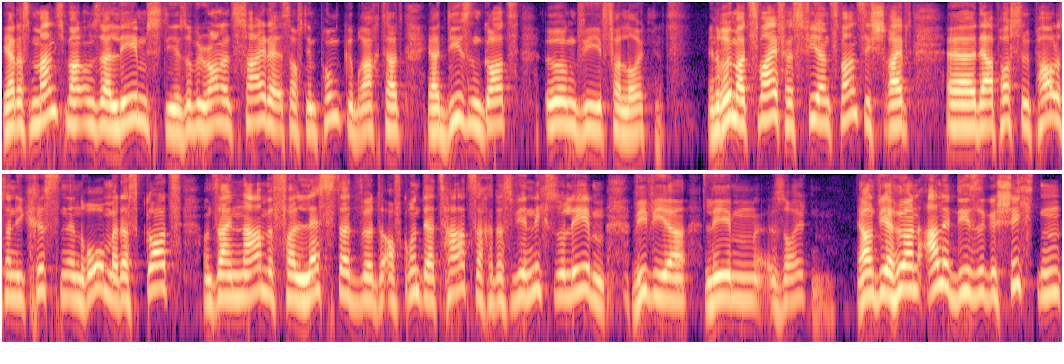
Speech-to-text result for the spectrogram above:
ja, dass manchmal unser Lebensstil, so wie Ronald Sider es auf den Punkt gebracht hat, ja, diesen Gott irgendwie verleugnet. In Römer 2, Vers 24 schreibt äh, der Apostel Paulus an die Christen in Rom, dass Gott und sein Name verlästert wird aufgrund der Tatsache, dass wir nicht so leben, wie wir leben sollten. Ja, und wir hören alle diese Geschichten,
